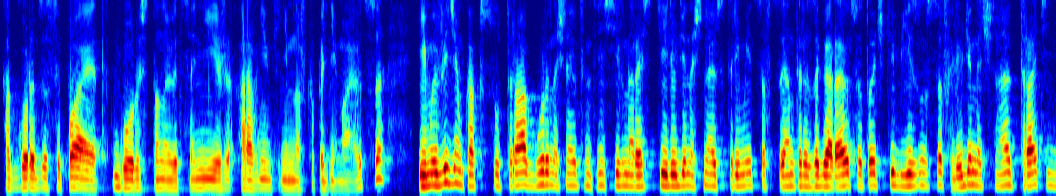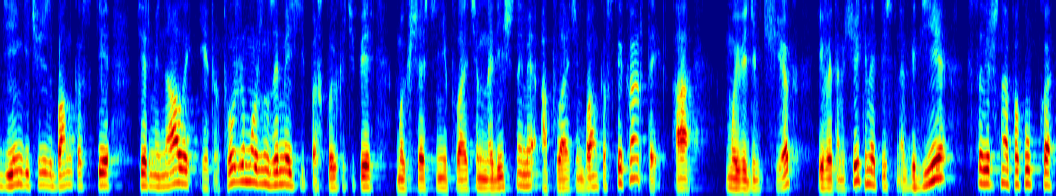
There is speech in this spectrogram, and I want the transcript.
как город засыпает, горы становятся ниже, а равнинки немножко поднимаются. И мы видим, как с утра горы начинают интенсивно расти, люди начинают стремиться в центры, загораются точки бизнесов, люди начинают тратить деньги через банковские терминалы. И это тоже можно заметить, поскольку теперь мы, к счастью, не платим наличными, а платим банковской картой. А мы видим чек, и в этом чеке написано, где совершена покупка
